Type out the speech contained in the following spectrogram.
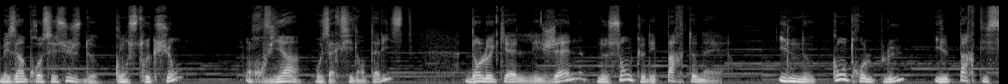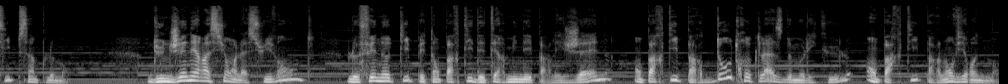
mais un processus de construction, on revient aux accidentalistes, dans lequel les gènes ne sont que des partenaires. Ils ne contrôlent plus, ils participent simplement. D'une génération à la suivante, le phénotype est en partie déterminé par les gènes, en partie par d'autres classes de molécules, en partie par l'environnement.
